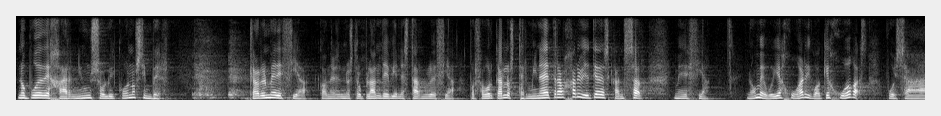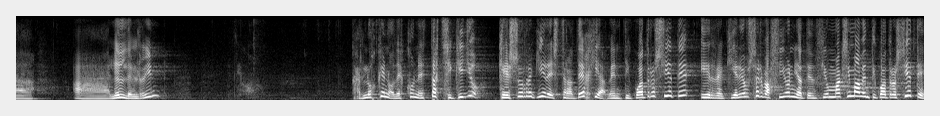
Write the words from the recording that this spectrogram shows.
No puede dejar ni un solo icono sin ver. Claro, él me decía, cuando en nuestro plan de bienestar nos decía, por favor, Carlos, termina de trabajar y vete a descansar. Y me decía, no, me voy a jugar. Digo, ¿a qué juegas? Pues a, a del Ring. Carlos, que no desconectas, chiquillo, que eso requiere estrategia 24/7 y requiere observación y atención máxima 24/7.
